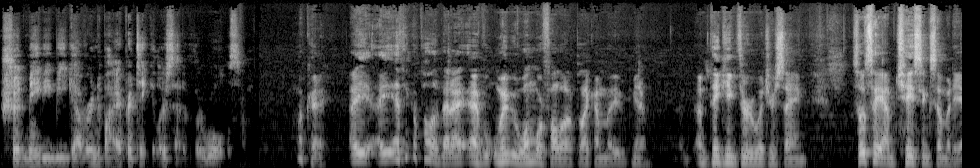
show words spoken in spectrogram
should maybe be governed by a particular set of the rules. Okay, I I, think I'll follow that. I, I have maybe one more follow up. Like I'm you know I'm thinking through what you're saying. So let's say I'm chasing somebody.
